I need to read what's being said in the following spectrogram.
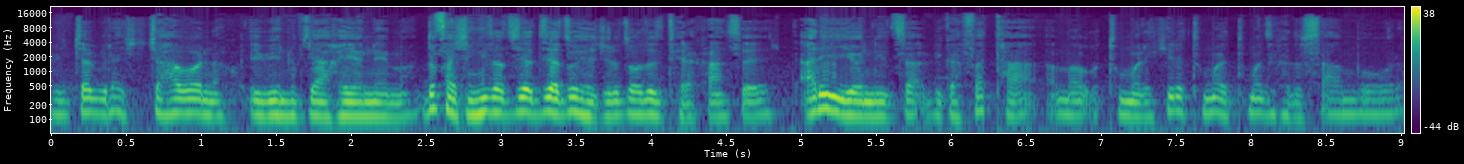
bija biraca habona ibintu bya heyonema dufashe nk'izo ziba zo hejuru zo zitera kanseri ariyoniza bigafata utumorekire tumwe tumwe zikadusambura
